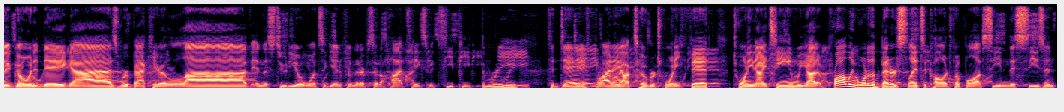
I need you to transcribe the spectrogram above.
it going today, guys? We're back here live in the studio once again for another episode of Hot Takes with TP3. Today, Friday, October 25th, 2019, we got probably one of the better slates of college football I've seen this season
